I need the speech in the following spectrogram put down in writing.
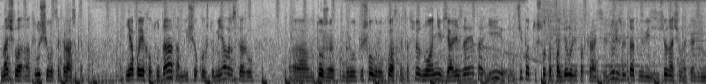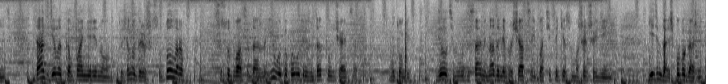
начала отлущиваться краска. Я поехал туда, там еще кое-что менял, расскажу. А, тоже, говорю, вот пришел, говорю, класс, это все. Но они взяли за это и типа что-то поделали, подкрасили. Ну, результат вы видите, все начало опять гнить. Так делает компания Renault. То есть оно берет 600 долларов, 620 даже, и вот такой вот результат получается в итоге. Делайте выводы сами, надо ли обращаться и платить такие сумасшедшие деньги. Едем дальше, по багажнику.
